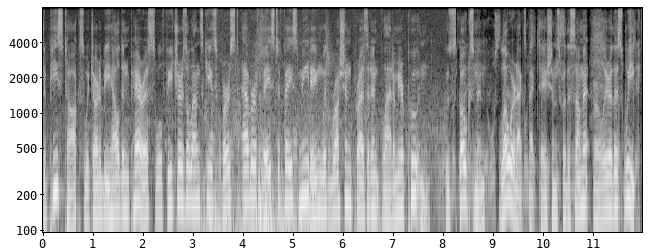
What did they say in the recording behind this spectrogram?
The peace talks, which are to be held in Paris, will feature Zelensky's first ever face to face meeting with Russian President Vladimir Putin, whose spokesman lowered expectations for the summit earlier this week,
